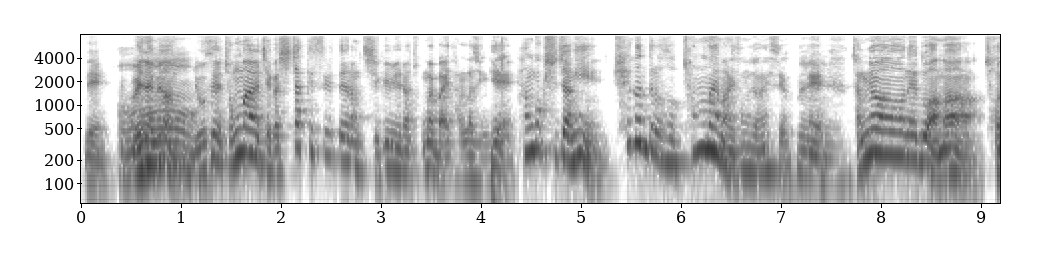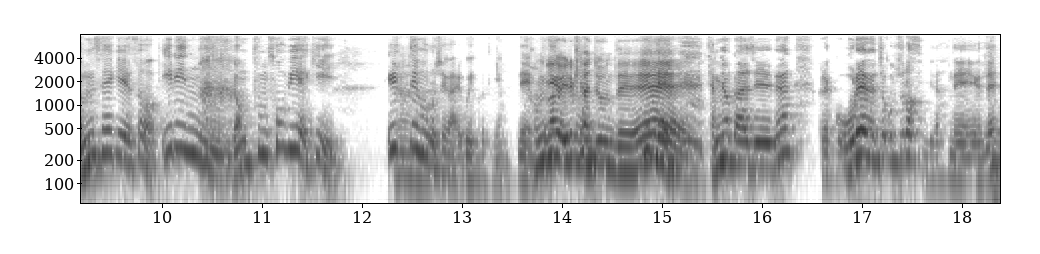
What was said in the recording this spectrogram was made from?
네. 어. 왜냐면 요새 정말 제가 시작했을 때랑 지금이랑 정말 많이 달라진 게 한국 시장이 최근 들어서 정말 많이 성장했어요. 네. 네. 작년에도 아마 전 세계에서 1인 명품 소비액이 1등으로 야. 제가 알고 있거든요. 네, 경기가 그만큼 이렇게 안 좋은데. 작년까지는 그랬고 올해는 조금 줄었습니다. 네, 근데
